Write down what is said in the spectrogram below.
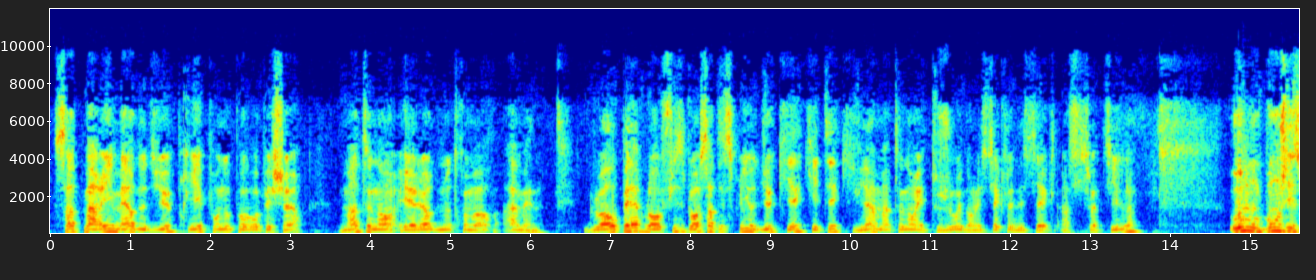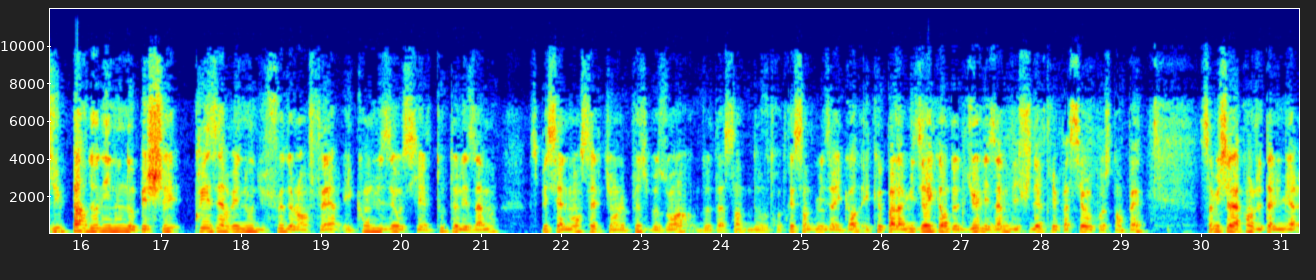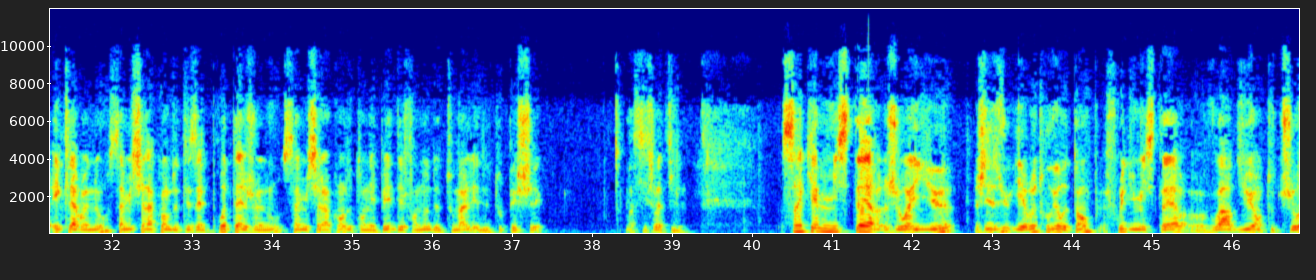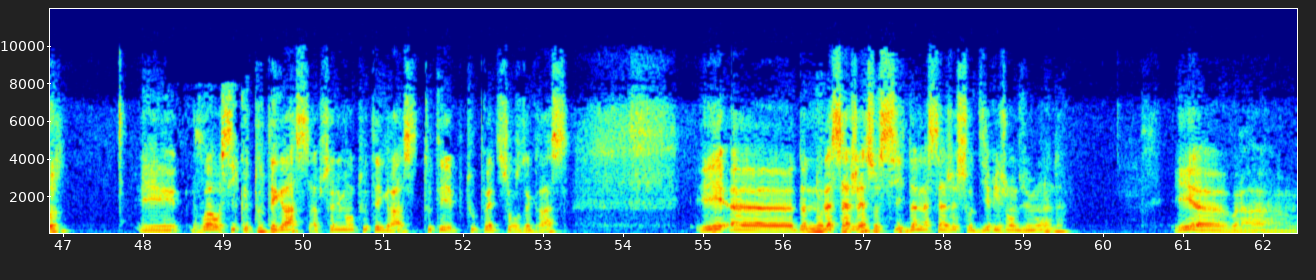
Sainte Marie, Mère de Dieu, priez pour nous pauvres pécheurs, maintenant et à l'heure de notre mort. Amen. Gloire au Père, gloire au Fils, gloire au Saint-Esprit, au Dieu qui est, qui était, qui vient, maintenant et toujours, et dans les siècles des siècles, ainsi soit-il. Ô mon bon Jésus, pardonnez-nous nos péchés, préservez-nous du feu de l'enfer, et conduisez au ciel toutes les âmes, spécialement celles qui ont le plus besoin de, votre très sainte miséricorde, et que par la miséricorde de Dieu, les âmes des fidèles trépassés reposent en paix. Saint Michel Archange de ta lumière, éclaire-nous. Saint Michel Archange de tes ailes, protège-nous. Saint Michel Archange de ton épée, défends-nous de tout mal et de tout péché. Ainsi soit-il. Cinquième mystère joyeux, Jésus est retrouvé au temple, fruit du mystère, voir Dieu en toutes choses et voir aussi que tout est grâce, absolument tout est grâce, tout, est, peut être source de grâce. Et euh, donne-nous la sagesse aussi, donne la sagesse aux dirigeants du monde. Et euh, voilà. Euh,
